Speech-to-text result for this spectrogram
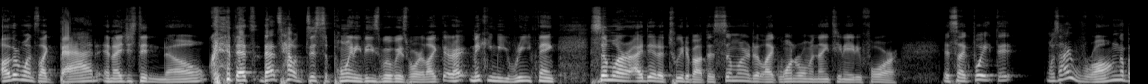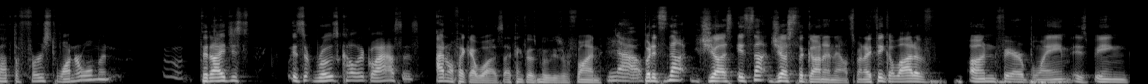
other ones like bad, and I just didn't know? that's that's how disappointing these movies were. Like they're making me rethink. Similar, I did a tweet about this. Similar to like Wonder Woman 1984. It's like, wait, did, was I wrong about the first Wonder Woman? Did I just is it rose colored glasses? I don't think I was. I think those movies were fun. No. But it's not just it's not just the Gunn announcement. I think a lot of unfair blame is being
